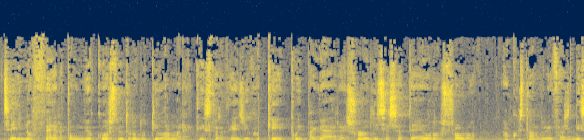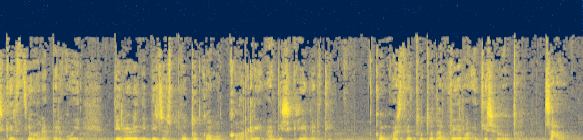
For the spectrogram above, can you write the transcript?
c'è in offerta un mio corso introduttivo al marketing strategico che puoi pagare solo 17 euro solo acquistandolo in fase di iscrizione, per cui pilloledibusiness.com corri ad iscriverti. Con questo è tutto davvero e ti saluto. Ciao!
